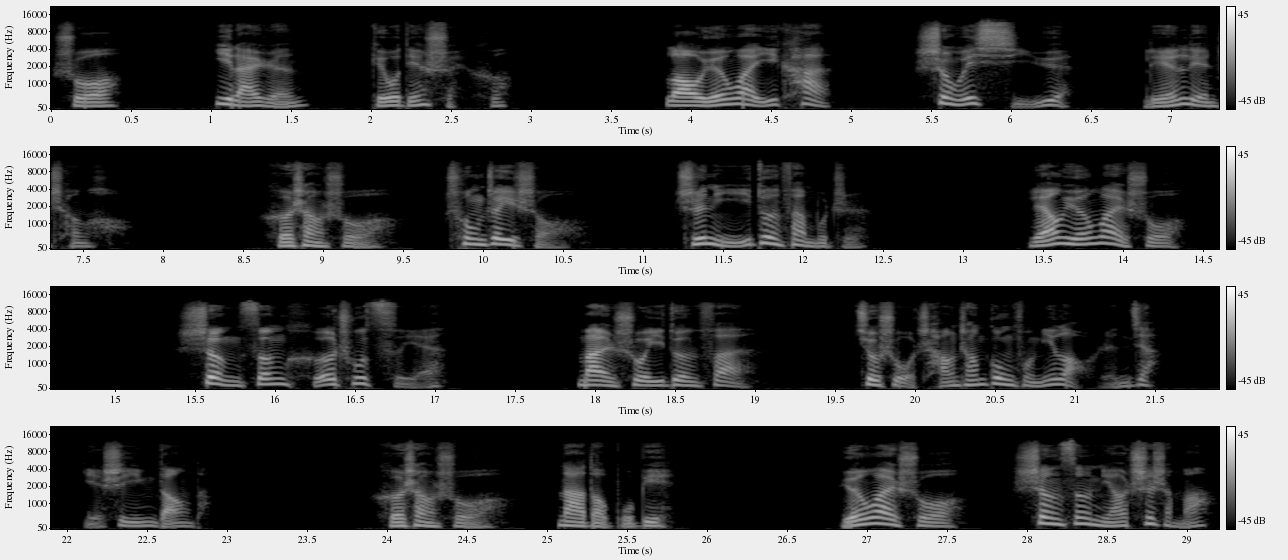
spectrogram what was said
说：“一来人，给我点水喝。”老员外一看，甚为喜悦，连连称好。和尚说：“冲这一手。”值你一顿饭不值？梁员外说：“圣僧何出此言？慢说一顿饭，就是我常常供奉你老人家，也是应当的。”和尚说：“那倒不必。”员外说：“圣僧，你要吃什么？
